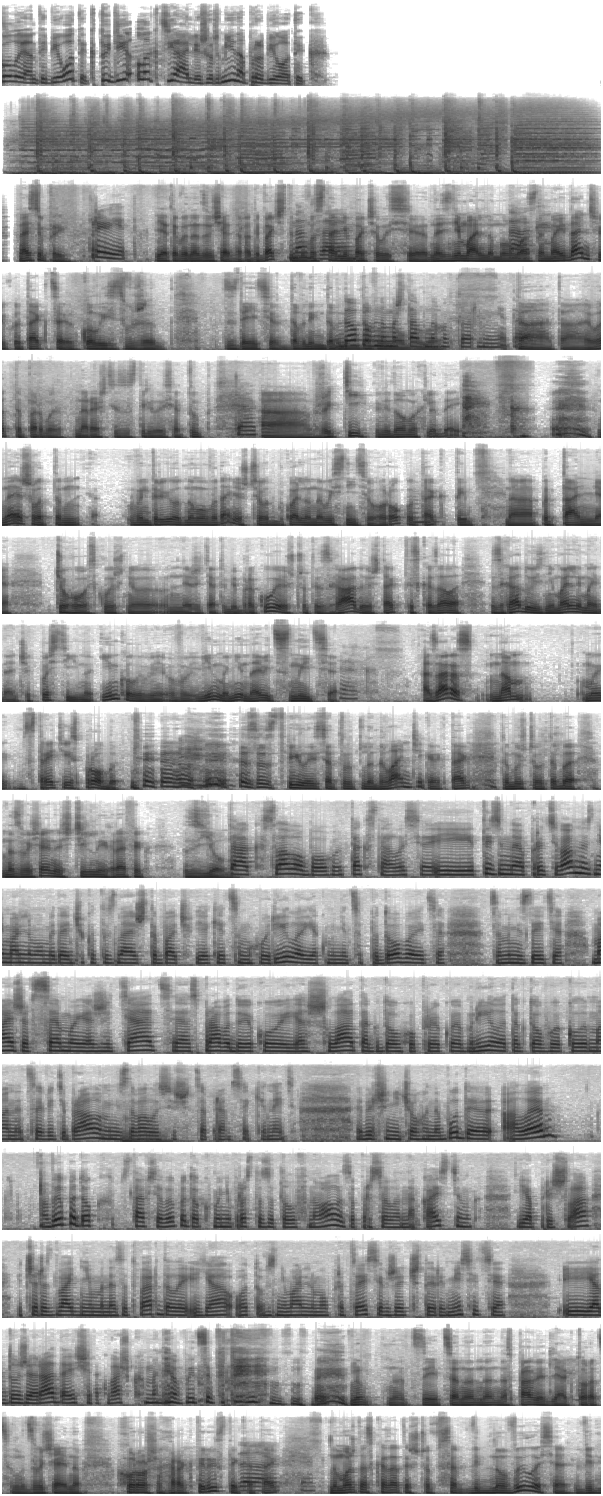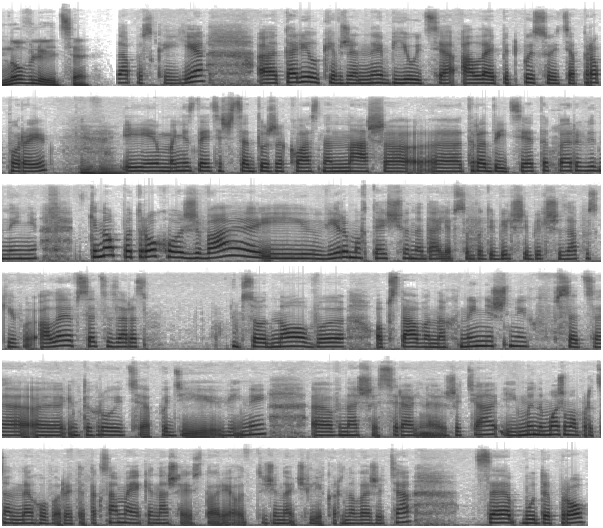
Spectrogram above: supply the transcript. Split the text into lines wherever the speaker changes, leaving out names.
Коли антибіотик, тоді лактіалі жирміна пробіотик.
Настя, привіт.
Привіт.
Я тебе надзвичайно радий бачити. Ми
Навзаєм.
востаннє бачились на знімальному
Так.
власне майданчику. Так, це колись вже здається давним-давним
До повномасштабного вторгнення. Так.
Так, так. І от тепер ми нарешті зустрілися тут,
Так.
а, в житті відомих людей. Знаєш, от ем, в інтерв'ю одному виданню, ще от буквально навесні цього року, так ти на питання. Чого з колишнього життя тобі бракує, що ти згадуєш? Так ти сказала, згадую знімальний майданчик постійно. Інколи він мені навіть сниться.
Так.
А зараз нам ми з третьої спроби зустрілися тут на диванчиках, так тому що у тебе надзвичайно щільний графік зйомок.
так, слава Богу, так сталося. І ти зі мною працював на знімальному майданчику. Ти знаєш, ти бачив, як я цим горіла, як мені це подобається. Це мені здається, майже все моє життя. Це справа, до якої я йшла так довго, про яку я мріяла так довго. І коли мене це відібрало, мені здавалося, що це прям все кінець. Більше нічого не буде. Але Випадок стався випадок. Мені просто зателефонували, запросили на кастинг. Я прийшла, і через два дні мене затвердили. І я от в знімальному процесі вже 4 місяці. І я дуже рада, що так важко мене вицепити.
Ну ну, це, це на- на- насправді для актора це надзвичайно хороша характеристика. Так,
Так, так.
ну можна сказати, що все відновилося, відновлюється.
Запуски є, е, тарілки вже не б'ються, але підписуються прапори. І мені здається, що це дуже класна наша е, традиція тепер віднині. Кіно потроху оживає і віримо в те, що надалі все буде більше і більше запусків. Але все це зараз. Все одно в обставинах нинішніх все це е, інтегрується події війни е, в наше серіальне життя, і ми не можемо про це не говорити. Так само, як і наша історія. От жіночий лікар, нове життя. Це буде про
